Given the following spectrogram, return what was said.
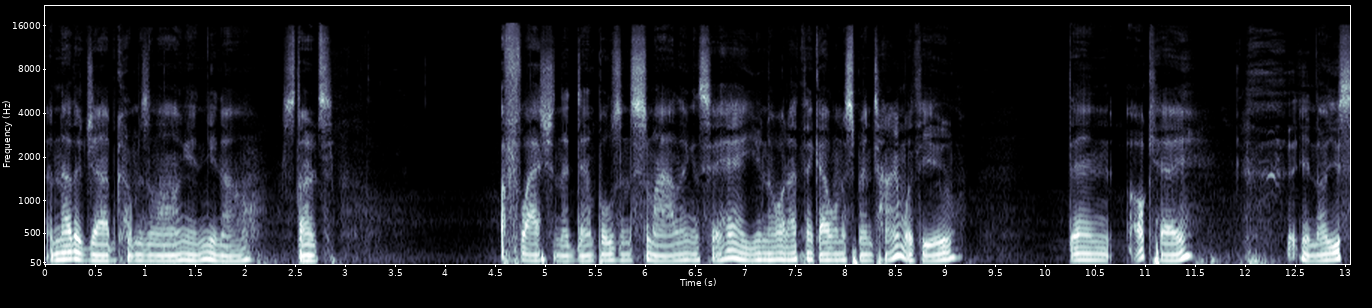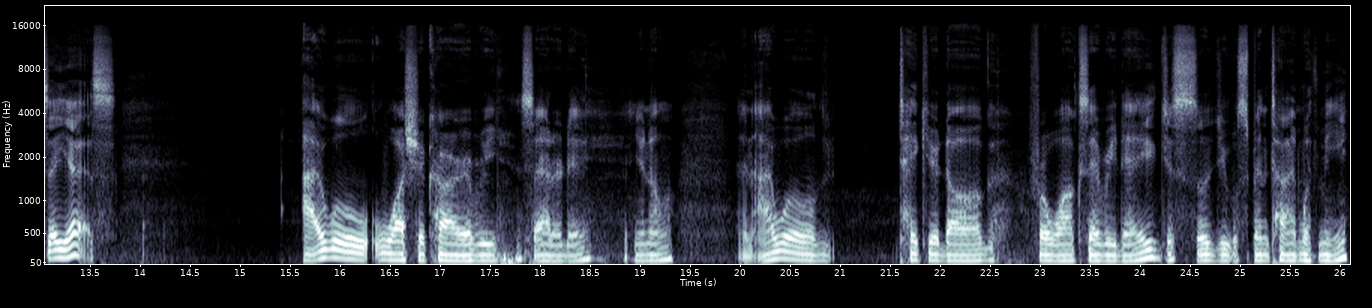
another job comes along and, you know, starts a flash in the dimples and smiling and say, Hey, you know what, I think I want to spend time with you, then okay. you know, you say yes. I will wash your car every Saturday, you know, and I will take your dog for walks every day just so you will spend time with me.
